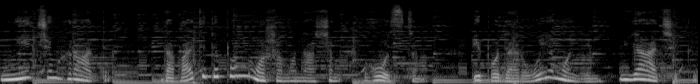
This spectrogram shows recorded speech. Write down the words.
нічим грати. Давайте допоможемо нашим гостям і подаруємо їм м'ячики.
